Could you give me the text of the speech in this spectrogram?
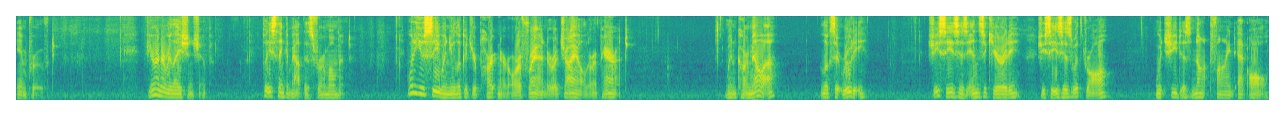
improved. If you're in a relationship, please think about this for a moment. What do you see when you look at your partner or a friend or a child or a parent? When Carmela looks at Rudy, she sees his insecurity, she sees his withdrawal, which she does not find at all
